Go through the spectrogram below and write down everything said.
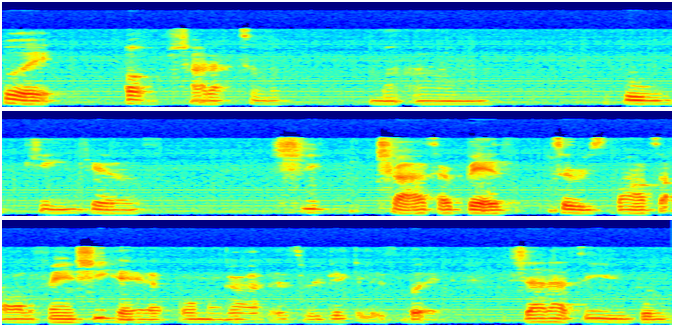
But oh, shout out to my, my um boo King Kellz. She tries her best to respond to all the fans she have. Oh my god, that's ridiculous. But shout out to you, boo.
